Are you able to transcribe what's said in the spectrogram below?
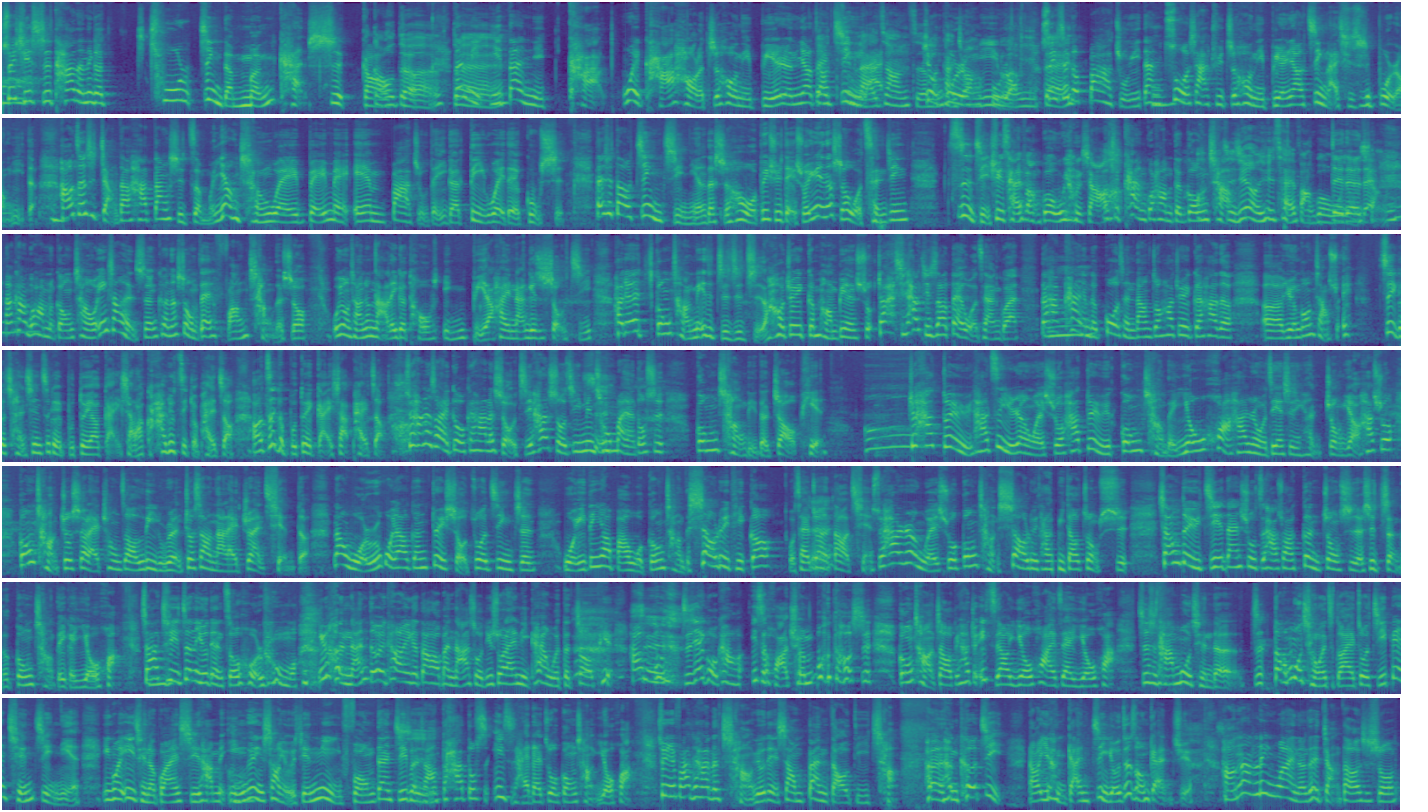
所以其实它的那个出境的门槛是高的，但你一旦你卡。位卡好了之后，你别人要再进来这样子就不容易了。所以这个霸主一旦做下去之后，你别人要进来其实是不容易的。好，这是讲到他当时怎么样成为北美 AM 霸主的一个地位的故事。但是到近几年的时候，我必须得说，因为那时候我曾经自己去采访过吴永祥，然后去看过他们的工厂。子坚有去采访过吴永祥，对对对，那看过他们的工厂，我印象很深刻。那时候我们在访厂的时候，吴永强就拿了一个投影笔，然后还拿一个是手机，他就在工厂里面一直指指指，然后就会跟旁边人说，就其他其实要带我参观，但他看的过程当中，他就会跟他的呃员工讲说，哎，这个产线这个也不对，要改一下，然后他就自己就拍照，然后这个不对，改一下拍照。所以他那时候还给我看他的手机，他的手机里面充满的都是工厂里的照片。就他对于他自己认为说，他对于工厂的优化，他认为这件事情很重要。他说，工厂就是要来创造利润，就是要拿来赚钱的。那我如果要跟对手做竞争，我一定要把我工厂的效率提高，我才赚得到钱。所以他认为说，工厂效率他比较重视。相对于接单数字，他说他更重视的是整个工厂的一个优化。所以他其实真的有点走火入魔，因为很难得会看到一个大老板拿手机说：“来，你看我的照片。”他不直接给我看，一直划，全部都是工厂的照片，他就一直要优化，在优化。这是他目前的，这到目前为止都在做。即便前几年因为疫情的关系，他们营运上有一些逆风，但基本上他都是一直还在做工厂优化。所以你发现他的厂有点像半导体厂，很很科技，然后也很干净，有这种感觉。好，那另外呢，再讲到是说。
